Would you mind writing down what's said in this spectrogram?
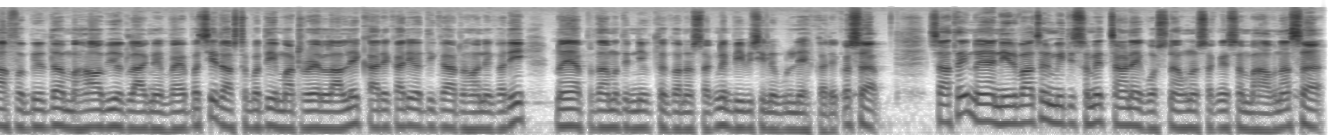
आफू विरुद्ध महाअभियोग लाग्ने भएपछि राष्ट्रपति माटोरेलाले कार्यकारी अधिकार रहने गरी नयाँ प्रधानमन्त्री नियुक्त गर्न सक्ने बिबिसीले उल्लेख गरेको छ। साथै नयाँ निर्वाचन मिति समेत चाँडै घोषणा हुन सक्ने सम्भावना छ।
